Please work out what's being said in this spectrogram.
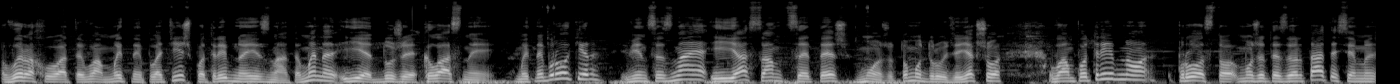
вирахувати вам митний платіж, потрібно її знати. У мене є дуже класний митний брокер, він це знає, і я сам це теж можу. Тому, друзі, якщо вам потрібно, просто можете звертатися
